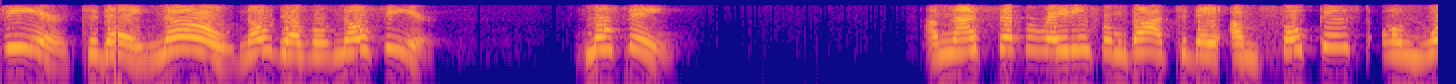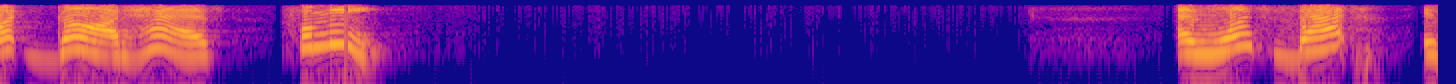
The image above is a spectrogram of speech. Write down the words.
fear today. No, no devil, no fear. Nothing. I'm not separating from God today. I'm focused on what God has for me. And once that is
